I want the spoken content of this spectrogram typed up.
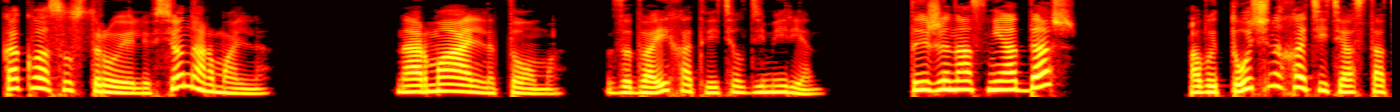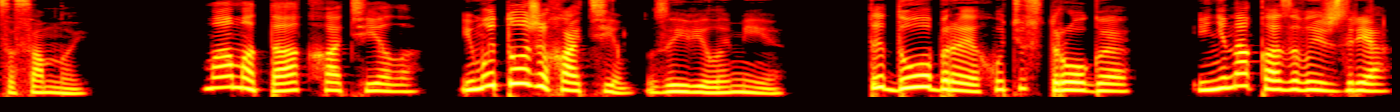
как вас устроили? Все нормально?» «Нормально, Тома», — за двоих ответил Демирен. «Ты же нас не отдашь? А вы точно хотите остаться со мной?» «Мама так хотела», «И мы тоже хотим», — заявила Мия. «Ты добрая, хоть и строгая, и не наказываешь зря».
